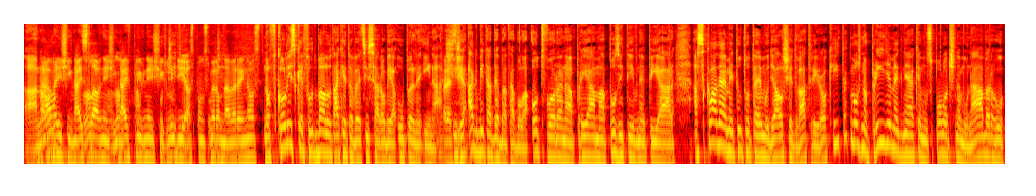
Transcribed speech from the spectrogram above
Áno, známejších, najslavnejších, áno, najvplyvnejších určite, ľudí, aspoň smerom určite. na verejnosť. No v kolíske futbalu takéto veci sa robia úplne ináč. Presne. Čiže ak by tá debata bola otvorená, priama, pozitívne PR a skladajme túto tému ďalšie 2-3 roky, tak možno prídeme k nejakému spoločnému návrhu,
